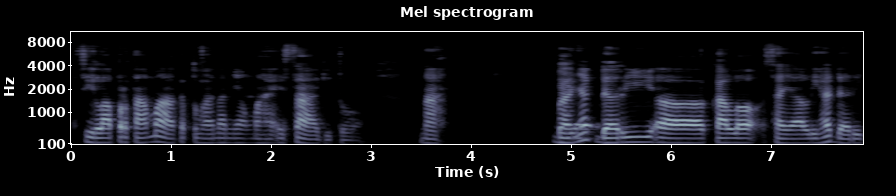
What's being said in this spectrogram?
sila pertama ketuhanan yang maha esa gitu. Nah, banyak yeah. dari uh, kalau saya lihat dari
